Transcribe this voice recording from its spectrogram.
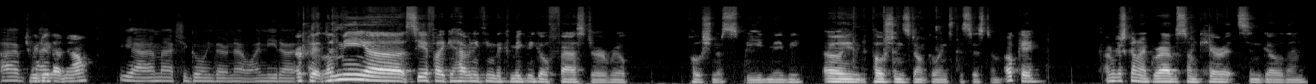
I, Should we do that now? Yeah, I'm actually going there now. I need a. Okay, let me uh see if I can have anything that can make me go faster. Real potion of speed, maybe. Oh, yeah, potions don't go into the system. Okay, I'm just gonna grab some carrots and go then.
